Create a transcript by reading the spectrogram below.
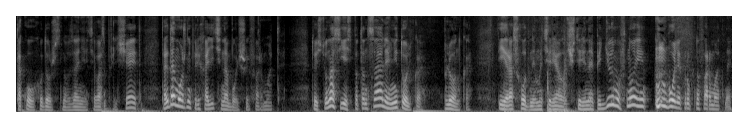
такого художественного занятия вас прельщает, тогда можно переходить на большие форматы. То есть у нас есть потенциале не только пленка и расходные материалы 4 на 5 дюймов, но и более крупноформатные.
